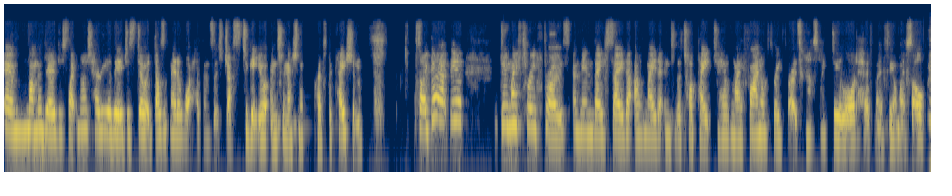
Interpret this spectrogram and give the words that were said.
And mum and dad just like, no, Taylor, you're there. Just do it. Doesn't matter what happens. It's just to get your international classification. So I go out there, do my three throws, and then they say that I've made it into the top eight to have my final three throws. And I was like, dear Lord, have mercy on my soul. Um,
